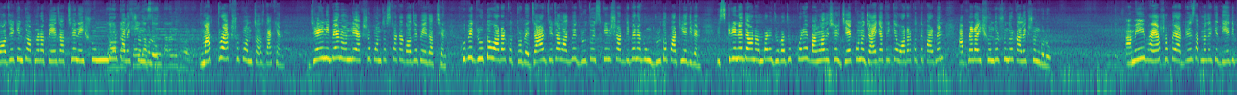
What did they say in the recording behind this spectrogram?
গজে কিন্তু আপনারা পেয়ে যাচ্ছেন এই সুন্দর কালেকশনগুলো তারা নিতে পারবে। মাত্র একশো পঞ্চাশ দেখেন। যেই নেবেন অনলি একশো পঞ্চাশ টাকা গজে পেয়ে যাচ্ছেন। খুবই দ্রুত অর্ডার করতে হবে। যার যেটা লাগবে, দ্রুত স্ক্রিনশট দিবেন এবং দ্রুত পাঠিয়ে দিবেন। স্ক্রিনে দেওয়া নাম্বারে যোগাযোগ করে বাংলাদেশের যে কোনো জায়গা থেকে অর্ডার করতে পারবেন আপনারা এই সুন্দর সুন্দর কালেকশনগুলো আমি ভাইয়া শপের অ্যাড্রেস আপনাদেরকে দিয়ে দিব।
